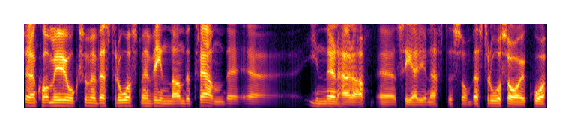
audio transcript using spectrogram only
Sedan kommer ju också med Västerås med en vinnande trend eh, in i den här eh, serien eftersom Västerås och AIK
